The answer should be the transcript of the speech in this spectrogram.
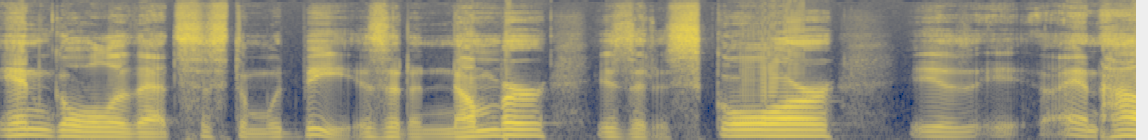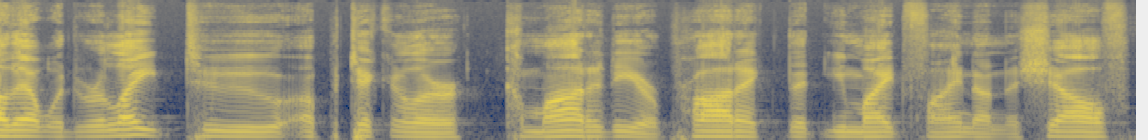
end goal of that system would be. Is it a number? Is it a score? Is and how that would relate to a particular commodity or product that you might find on the shelf.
